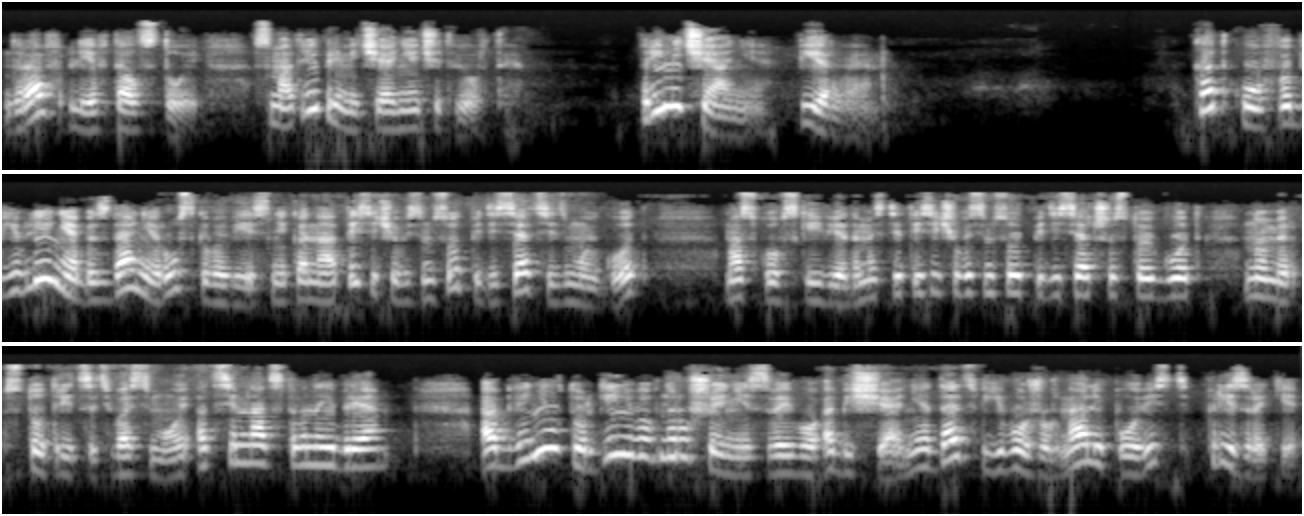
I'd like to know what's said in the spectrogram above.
граф Лев Толстой. Смотри примечание четвертое. Примечание первое. Катков в объявлении об издании «Русского вестника» на 1857 год Московские ведомости, 1856 год, номер 138 от 17 ноября, обвинил Тургенева в нарушении своего обещания дать в его журнале повесть «Призраки»,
